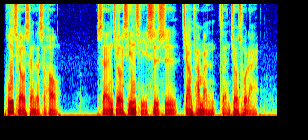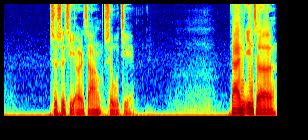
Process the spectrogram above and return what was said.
呼求神的时候，神就兴起士师，将他们拯救出来。四十七二章十五节。但因着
